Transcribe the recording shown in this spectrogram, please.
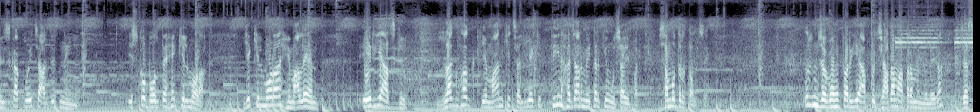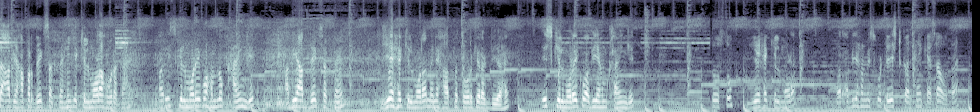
इसका कोई चार्जेस नहीं है। इसको बोलते हैं किलमोड़ा। ये किलमोड़ा हिमालयन एरियाज़ के लगभग ये मान के चलिए कि 3000 मीटर की ऊंचाई पर, समुद्र तल से। उन जगहों पर ये आपको ज़्यादा मात्रा में मिलेगा। जैसे आप यहाँ पर देख सकते हैं, ये किलमोड़ा हो रखा है और इस किलमोड़े को हम लोग खाएँगे। अभी आप देख सकते हैं, ये है किलमोड़ा, मैंने हाथ में तोड़ के रख दिया है। इस किलमोड़े को अभी हम खाएँगे। दोस्तों, ये है किलमोड़ा और अभी हम इसको टेस्ट करते हैं कैसा होता है।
